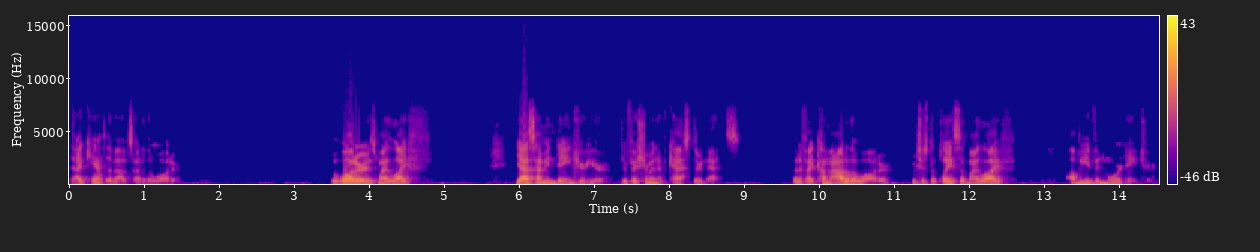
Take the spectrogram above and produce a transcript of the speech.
that I can't live outside of the water. The water is my life. Yes, I'm in danger here the fishermen have cast their nets. But if I come out of the water, which is the place of my life, I'll be even more danger.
